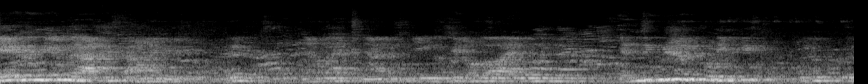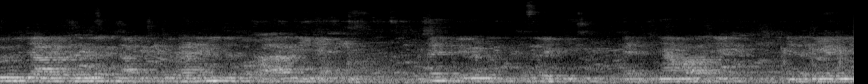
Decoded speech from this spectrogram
ഏതെങ്കിലും ഒരു ആർട്ടിസ്റ്റ് ആണെങ്കിൽ ഇത് ഞാൻ ഈ ഇൻഡസ്ട്രിയിൽ ഉള്ളതായതുകൊണ്ട് എന്തെങ്കിലും ഒരു പൊടിക്ക് ഒരു ഒരു ജാതി എന്തെങ്കിലുമൊക്കെ കാട്ടിയിട്ട് വേണമെങ്കിൽ ചിലപ്പോൾ പറയാറിരിക്കാം പക്ഷേ ദിലീപേട്ടൻ എന്ന വ്യക്തി ഞാൻ പറഞ്ഞ എന്റെ തിയേറ്ററിൽ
